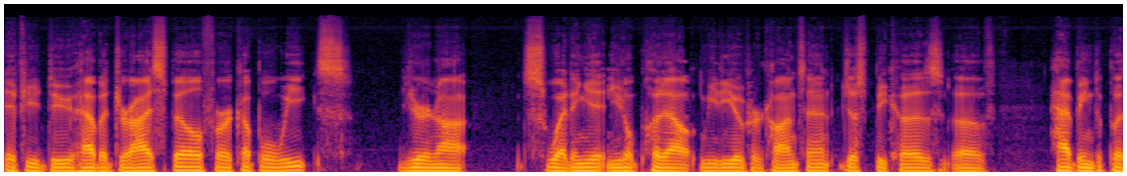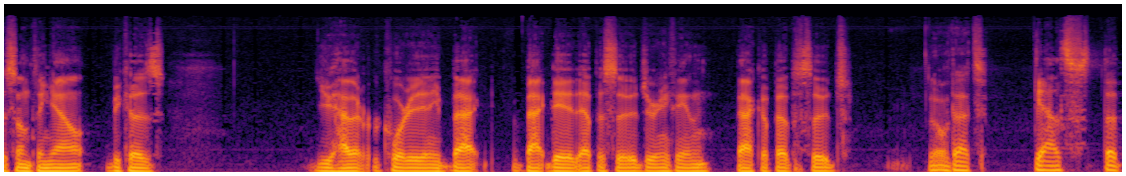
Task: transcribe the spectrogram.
if you do have a dry spell for a couple weeks, you're not sweating it and you don't put out mediocre content just because of having to put something out because you haven't recorded any back backdated episodes or anything backup episodes. Oh, that's yeah, that's that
